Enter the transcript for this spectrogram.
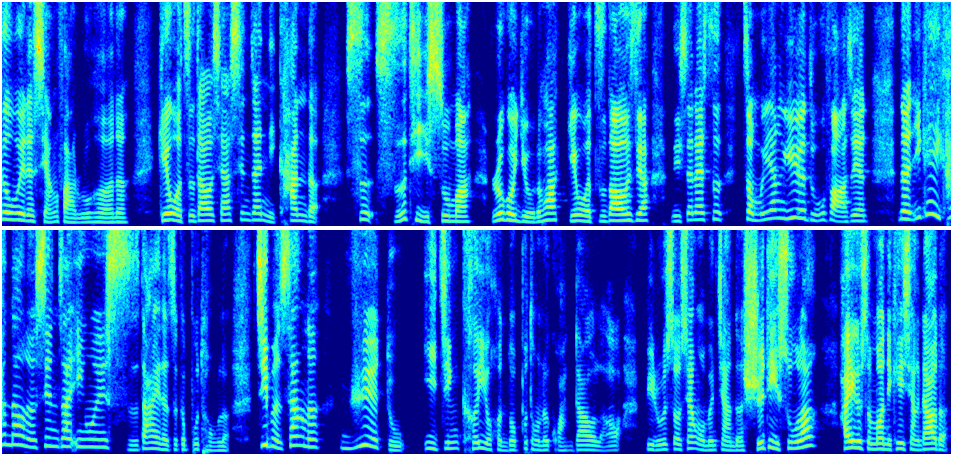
各位的想法如何呢？给我知道一下。现在你看的是实体书吗？如果有的话，给我知道一下。你现在是怎么样阅读法先？那你可以看到呢，现在因为时代的这个不同了，基本上呢，阅读已经可以有很多不同的管道了哦。比如说像我们讲的实体书啦，还有什么你可以想到的？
